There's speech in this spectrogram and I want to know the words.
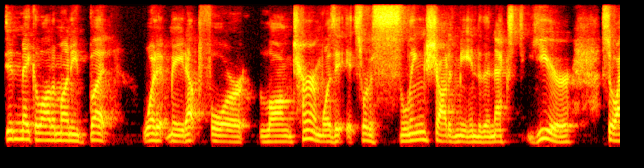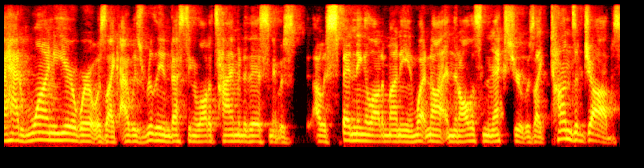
didn't make a lot of money, but what it made up for long term was it, it, sort of slingshotted me into the next year. So I had one year where it was like I was really investing a lot of time into this and it was I was spending a lot of money and whatnot. And then all of a sudden the next year it was like tons of jobs.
